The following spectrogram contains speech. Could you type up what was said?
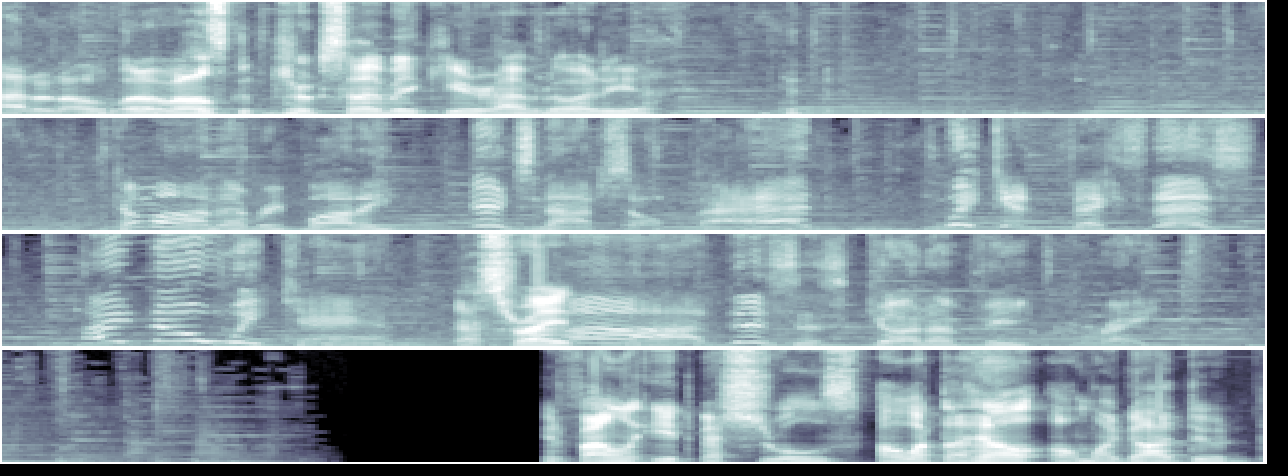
I don't know. What, else jokes can I make here? I have no idea. Come on, everybody. It's not so bad. We can fix this. I know we can. That's right. Ah, this is gonna be great. You can finally eat vegetables. Oh, what the hell? Oh my god, dude.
